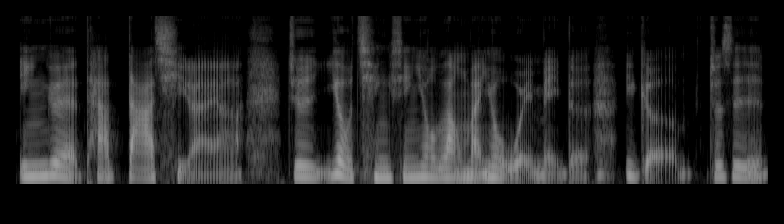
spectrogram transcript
音乐它搭起来啊，就是又清新又浪漫又唯美的一个，就是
